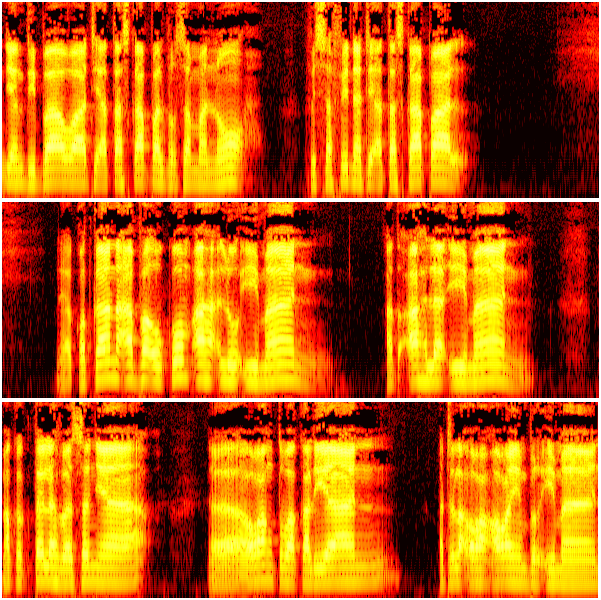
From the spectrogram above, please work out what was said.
yang dibawa di atas kapal bersama Nuh. Fisafina di atas kapal Ya, qad kana abaukum ahlu iman atau ahla iman. Maka ketahuilah bahasanya orang tua kalian adalah orang-orang yang beriman.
